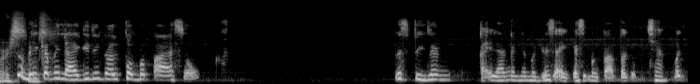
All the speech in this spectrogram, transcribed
Are so... Sabay kami lagi ni Nol pumapasok. Tapos biglang kailangan niya mag-resign kasi magpapagamot siya. Mag,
